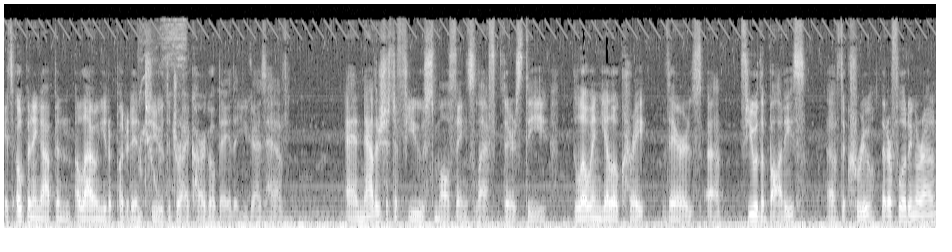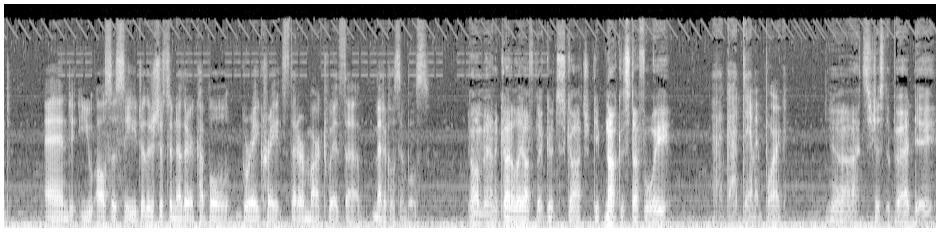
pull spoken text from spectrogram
it's opening up and allowing you to put it into the dry cargo bay that you guys have. And now there's just a few small things left. There's the glowing yellow crate. There's a few of the bodies of the crew that are floating around. And you also see there's just another couple gray crates that are marked with uh, medical symbols. Oh man, I gotta lay off that good scotch. Keep knocking stuff away. Ah, God damn it, Borg. Yeah, it's just a bad day.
